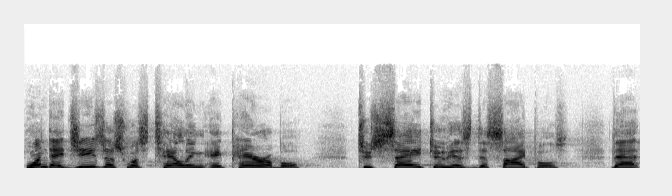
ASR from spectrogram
one day Jesus was telling a parable to say to his disciples that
